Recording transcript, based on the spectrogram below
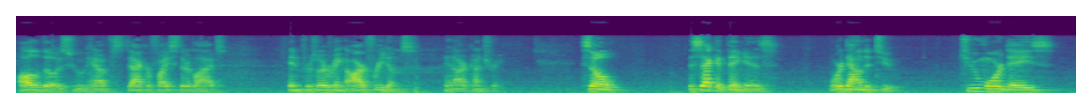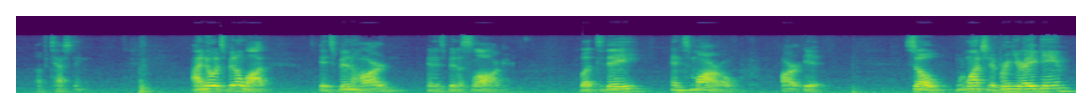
all of those who have sacrificed their lives in preserving our freedoms in our country. So, the second thing is, we're down to two. Two more days of testing. I know it's been a lot, it's been hard, and it's been a slog. But today and tomorrow are it. So, we want you to bring your A game.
